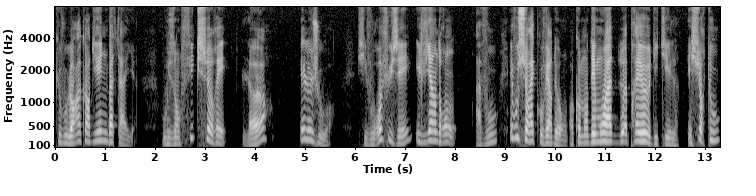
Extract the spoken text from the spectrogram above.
que vous leur accordiez une bataille. Vous en fixerez l'heure et le jour. Si vous refusez, ils viendront à vous, et vous serez couvert de honte. Recommandez-moi d'après eux, dit-il, et surtout,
